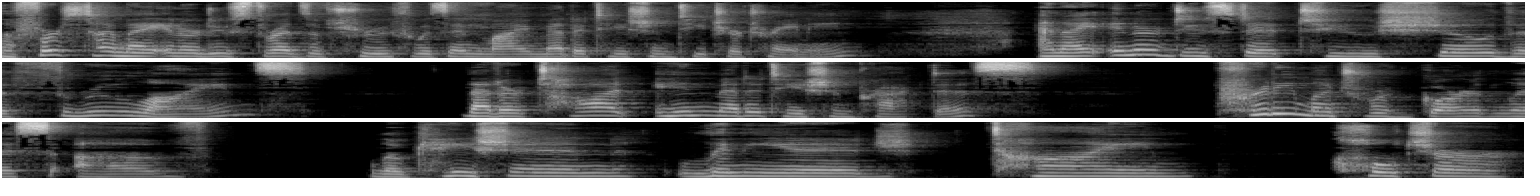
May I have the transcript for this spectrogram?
The first time I introduced Threads of Truth was in my meditation teacher training. And I introduced it to show the through lines that are taught in meditation practice, pretty much regardless of location, lineage, time, culture.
